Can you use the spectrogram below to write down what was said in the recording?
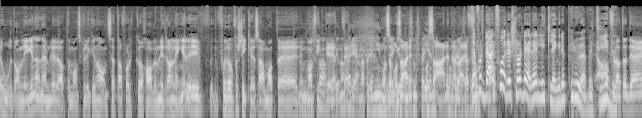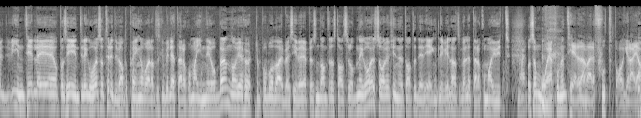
hovedanliggende, nemlig det at man skulle kunne ansette folk og ha dem litt lenger for å forsikre seg om at man fikk de rette. Og så er det den der Ja, for der foreslår dere litt lengre prøvetid. Ja, for det, inntil, si, inntil, i går så trodde vi at poenget var at det skulle bli lettere å komme inn i jobben. Når vi hørte på både arbeidsgiverrepresentanter og statsråden i går, så har vi funnet finne ut at det de egentlig vil, er at det skal være lettere å komme ut. Nei. Og så må jeg kommentere den der fotballgreia.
